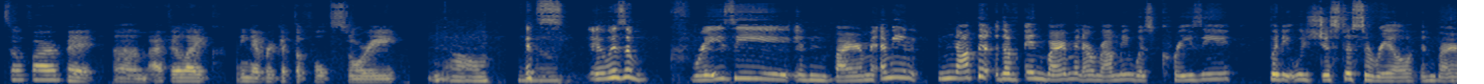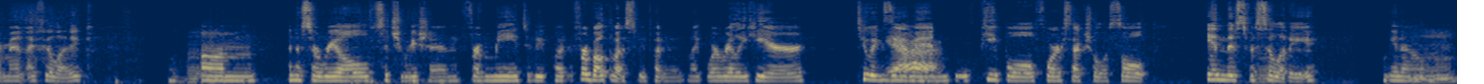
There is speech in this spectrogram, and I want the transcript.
so far, but um, I feel like we never get the full story. No, it's it was a crazy environment. I mean, not that the environment around me was crazy, but it was just a surreal environment. I feel like, mm-hmm. um, in a surreal situation for me to be put for both of us to be put in. Like we're really here to examine yeah. these people for sexual assault in this facility. Mm-hmm. You know, mm-hmm.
